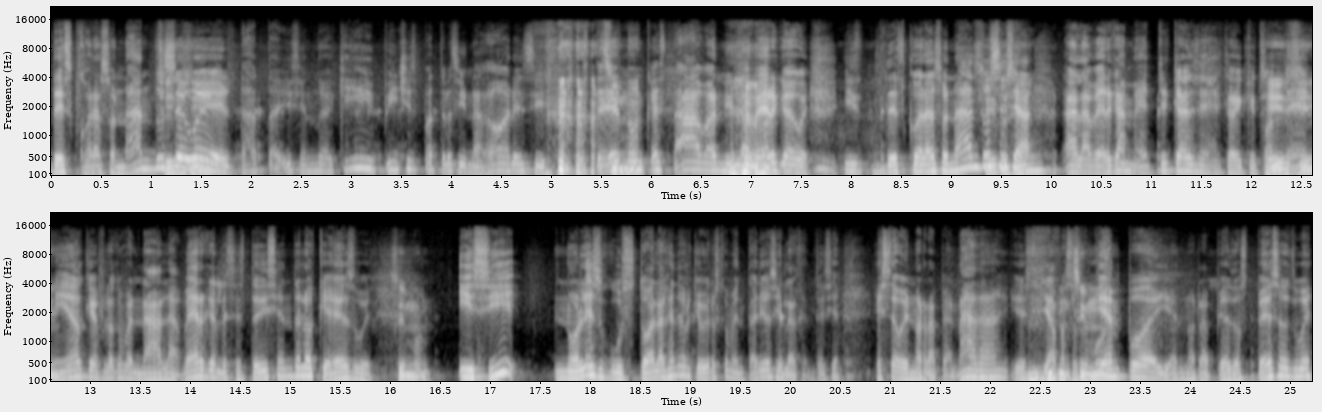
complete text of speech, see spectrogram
descorazonándose, sí, sí. güey. El Tata diciendo aquí, pinches patrocinadores. Y ustedes nunca estaban, ni la verga, güey. Y descorazonándose, pues o sea, a la verga métrica, o sea, que, que contenido, que flojo, pero nada, a la verga, les estoy diciendo lo que es, güey. Simón. Y sí, no les gustó a la gente porque vi los comentarios y la gente decía, este güey no rapea nada, y ya pasó su tiempo, y él no rapea dos pesos, güey.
